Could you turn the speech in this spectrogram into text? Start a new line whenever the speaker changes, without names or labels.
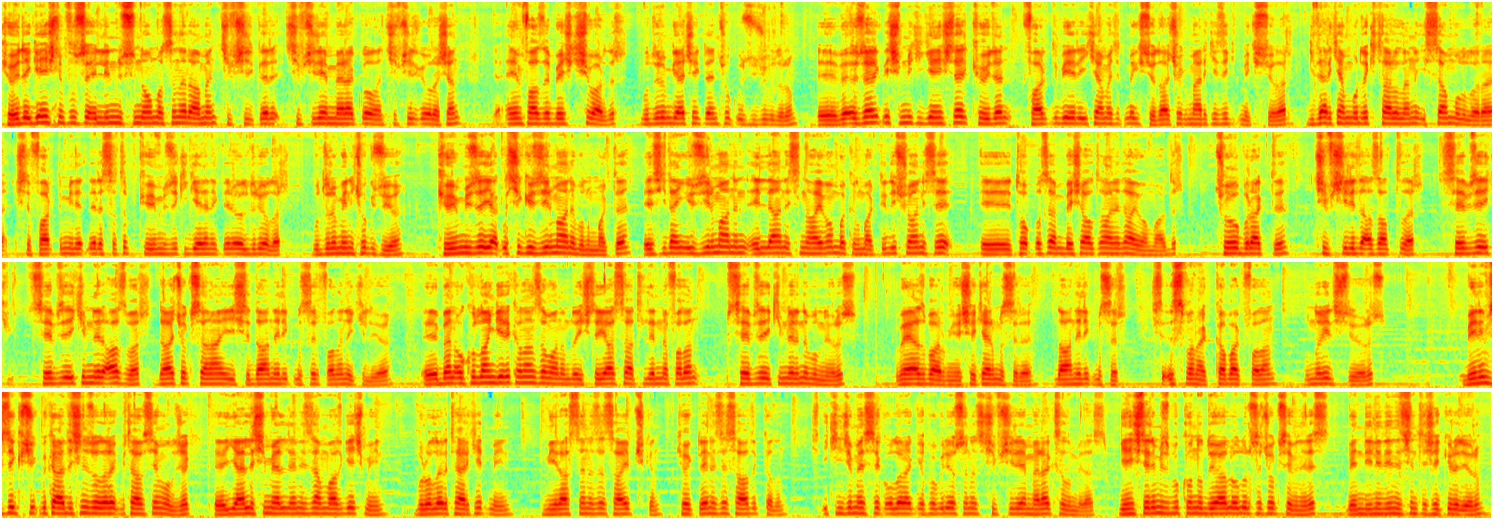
Köyde genç nüfusu 50'nin üstünde olmasına rağmen çiftçiliklere, çiftçiliğe meraklı olan, çiftçilikle uğraşan en fazla 5 kişi vardır. Bu durum gerçekten çok üzücü bir durum. Ee, ve özellikle şimdiki gençler köyden farklı bir yere ikamet etmek istiyor. Daha çok merkeze gitmek istiyorlar. Giderken buradaki tarlalarını İstanbullulara, işte farklı milletlere satıp köyümüzdeki gelenekleri öldürüyorlar. Bu durum beni çok üzüyor. Köyümüzde yaklaşık 120 hane bulunmakta. Eskiden 120 hanenin 50 hanesinde hayvan bakılmaktaydı. Şu an ise e, toplasam 5-6 hanede hayvan vardır. Çoğu bıraktı. Çiftçiliği de azalttılar. Sebze sebze ekimleri az var. Daha çok sanayi işte danelik mısır falan ekiliyor. E, ben okuldan geri kalan zamanımda işte yaz tatillerinde falan sebze ekimlerinde bulunuyoruz. Beyaz barbunya, şeker mısırı, danelik mısır, işte ıspanak, kabak falan bunları yetiştiriyoruz. Benim size küçük bir kardeşiniz olarak bir tavsiyem olacak. E, yerleşim yerlerinizden vazgeçmeyin. Buraları terk etmeyin. Miraslarınıza sahip çıkın. Köklerinize sadık kalın. İkinci meslek olarak yapabiliyorsanız çiftçiliğe merak salın biraz. Gençlerimiz bu konuda duyarlı olursa çok seviniriz. Beni dinlediğiniz için teşekkür ediyorum.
